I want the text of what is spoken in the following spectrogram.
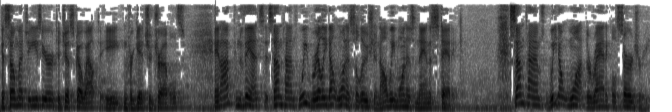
It's so much easier to just go out to eat and forget your troubles. And I'm convinced that sometimes we really don't want a solution. All we want is an anesthetic. Sometimes we don't want the radical surgery.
